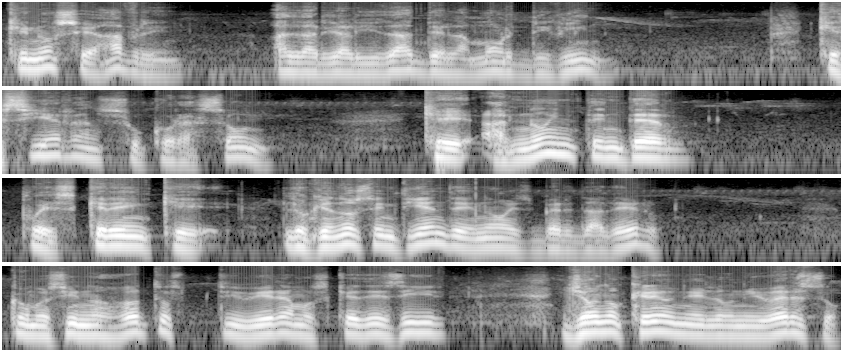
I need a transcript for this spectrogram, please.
que no se abren a la realidad del amor divino, que cierran su corazón, que al no entender, pues creen que lo que no se entiende no es verdadero. Como si nosotros tuviéramos que decir, yo no creo en el universo,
